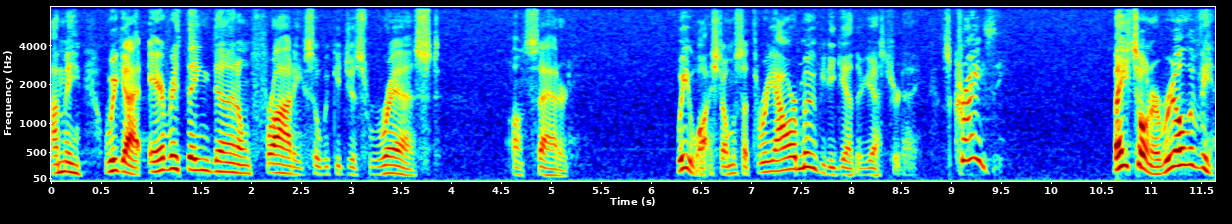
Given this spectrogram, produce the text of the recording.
I mean, we got everything done on Friday so we could just rest on Saturday. We watched almost a three hour movie together yesterday. It's crazy. Based on a real events.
